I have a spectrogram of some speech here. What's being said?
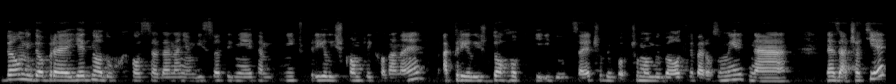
veľmi dobré, jednoducho sa dá na ňom vysvetliť, nie je tam nič príliš komplikované a príliš do hĺbky idúce, čo by, čomu by bolo treba rozumieť na, na začatie.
